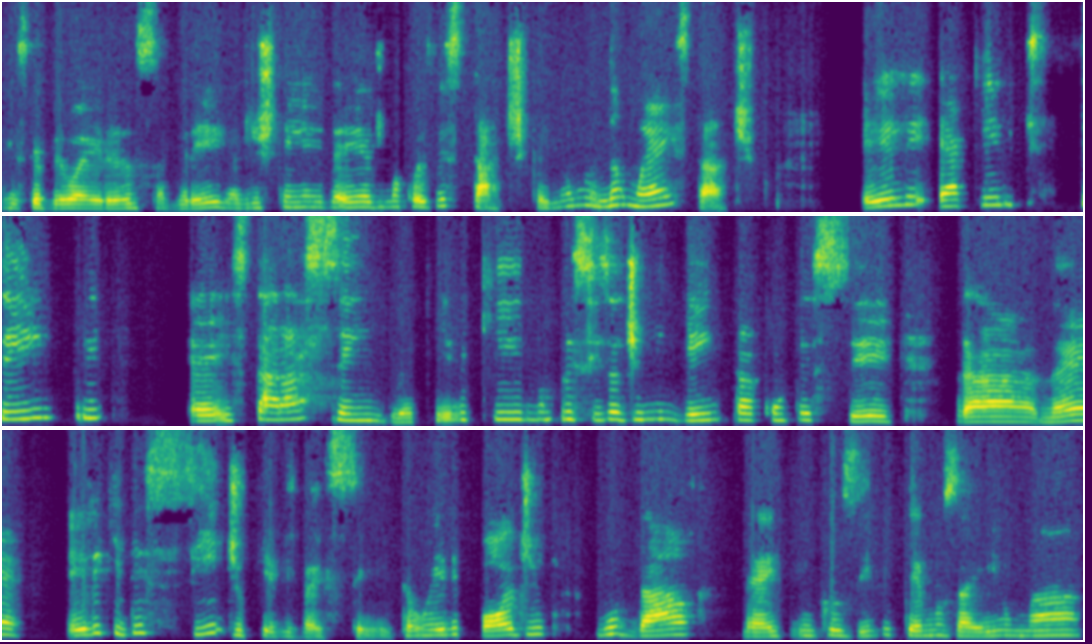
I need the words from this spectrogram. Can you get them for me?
recebeu a herança grega, a gente tem a ideia de uma coisa estática. E não, não é estático. Ele é aquele que sempre é, estará sendo, é aquele que não precisa de ninguém para acontecer, para, né? Ele que decide o que ele vai ser. Então ele pode mudar, né? Inclusive temos aí uma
